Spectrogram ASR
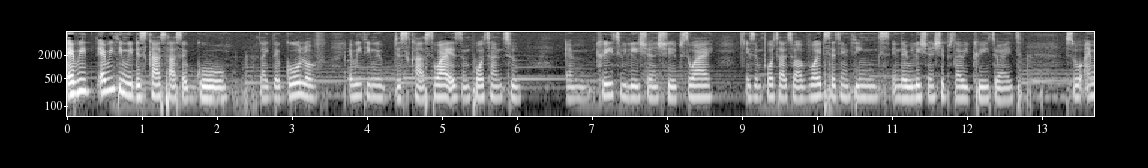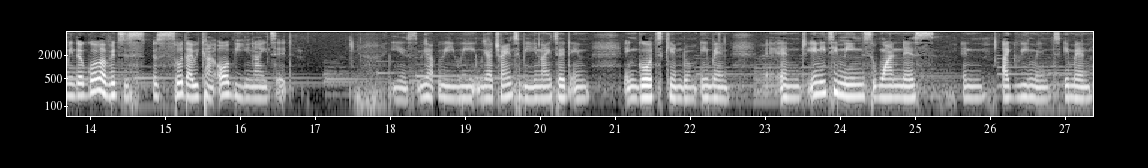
every everything we discuss has a goal. Like the goal of everything we've discussed. Why it's important to um, create relationships. Why it's important to avoid certain things in the relationships that we create. Right. So I mean, the goal of it is, is so that we can all be united. Yes, we are we, we, we are trying to be united in in God's kingdom. Amen. And unity means oneness and agreement. Amen.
